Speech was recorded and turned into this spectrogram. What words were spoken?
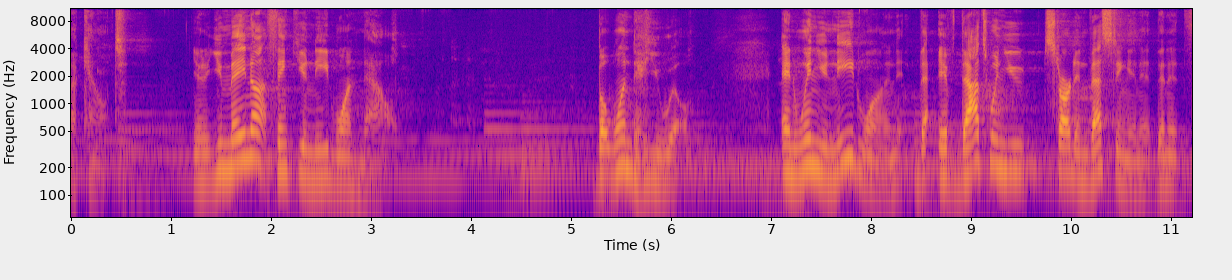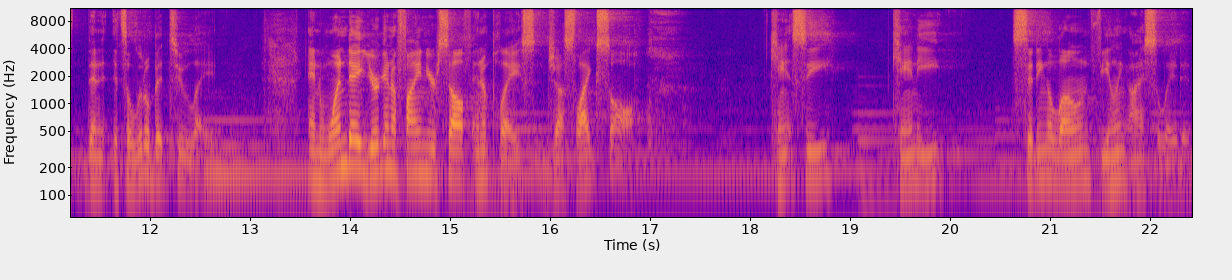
account. You know, you may not think you need one now, but one day you will. And when you need one, if that's when you start investing in it, then it's, then it's a little bit too late. And one day you're going to find yourself in a place just like Saul. Can't see, can't eat, sitting alone, feeling isolated.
